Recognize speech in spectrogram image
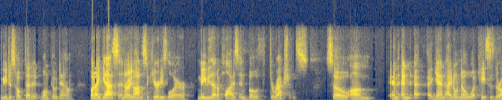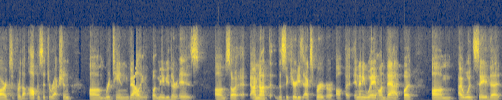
We just hope that it won't go down. But I guess, and right. I'm not a securities lawyer, maybe that applies in both directions. So, um, and and uh, again, I don't know what cases there are to, for the opposite direction, um, retaining value, but maybe there is. Um, so I, am not the securities expert or uh, in any way on that, but um, I would say that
